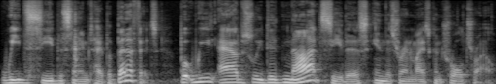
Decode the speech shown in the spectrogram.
we'd see the same type of benefits. But we absolutely did not see this in this randomized control trial.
